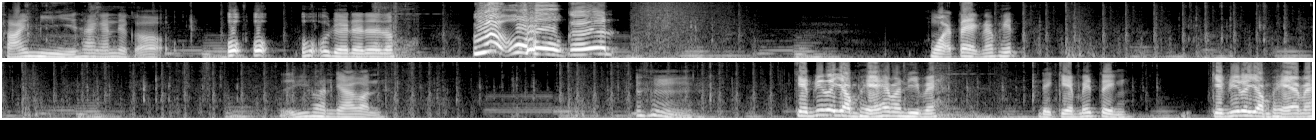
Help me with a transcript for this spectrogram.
ซ้ายมีถ้างั้นเดี๋ยวก็ โอ้โอ้โอ้เดี๋ยวเดี๋ยวเดี๋ยวเออโอ้โหเกิน หัวแตกนะเพชรเดี๋ยวพี่พันยาก่อนอเกมนี้เรายอมแพ้ให้มันดีไหมเดี๋ยวเกมไม่ตึง เกมนี้เรายอมแพ้ไหม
